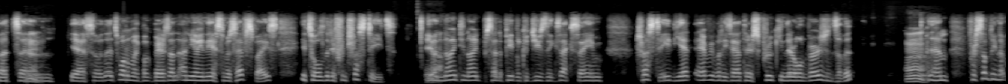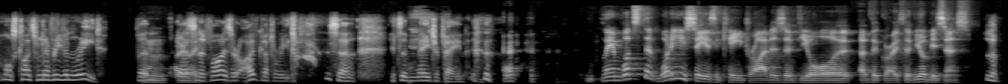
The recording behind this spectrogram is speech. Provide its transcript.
But um, mm. yeah, so it's one of my bugbears, and, and you know, in the SMSF space, it's all the different trust deeds. Yeah. You know, 99% of people could use the exact same trust deed, yet everybody's out there spruiking their own versions of it mm. um, for something that most clients will never even read. But mm, totally. as an advisor, I've got to read them. so it's a major pain. Liam, what's the what do you see as the key drivers of your of the growth of your business? Look,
